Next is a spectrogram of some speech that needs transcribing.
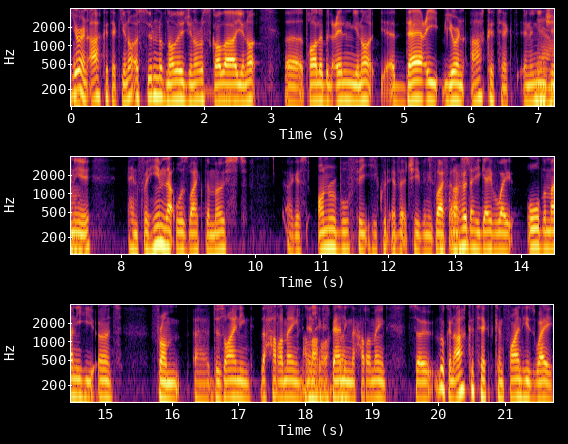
You're an architect. You're not a student of knowledge. You're not a scholar. You're not uh, Talib al ilm. You're not a da'i. You're an architect and an yeah. engineer. And for him, that was like the most, I guess, honorable feat he could ever achieve in his life. And I heard that he gave away all the money he earned from uh, designing the Haramain and expanding the Haramain. So, look, an architect can find his way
